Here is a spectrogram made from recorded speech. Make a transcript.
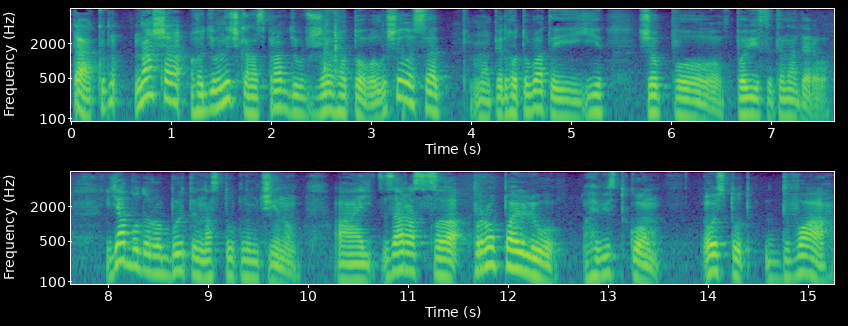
Так, ну, наша годівничка насправді вже готова. Лишилося підготувати її, щоб повісити на дерево. Я буду робити наступним чином. Зараз пропалю гвістком ось тут два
